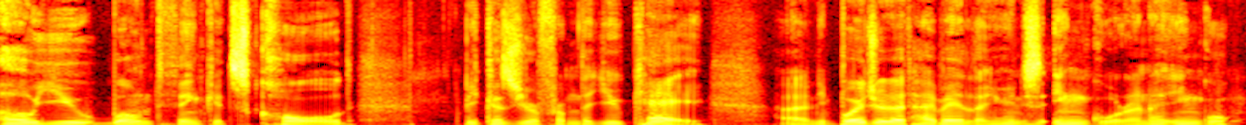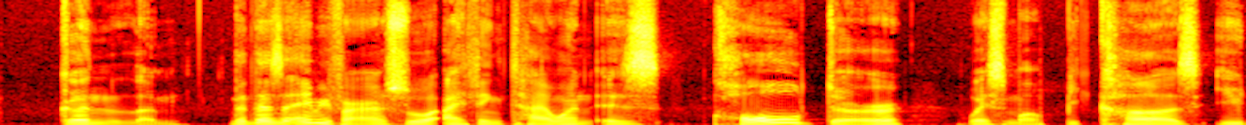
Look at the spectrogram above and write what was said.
，Oh, you won't think it's cold because you're from the UK。呃，你不会觉得台北冷，因为你是英国人，那英国更冷。那但是 Amy 反而说，I think Taiwan is colder。为什么？Because you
